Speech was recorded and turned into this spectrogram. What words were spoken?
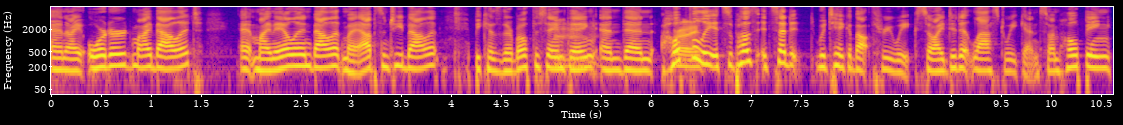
and I ordered my ballot, and my mail-in ballot, my absentee ballot, because they're both the same thing. And then hopefully, it's supposed. It said it would take about three weeks, so I did it last weekend. So I'm hoping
